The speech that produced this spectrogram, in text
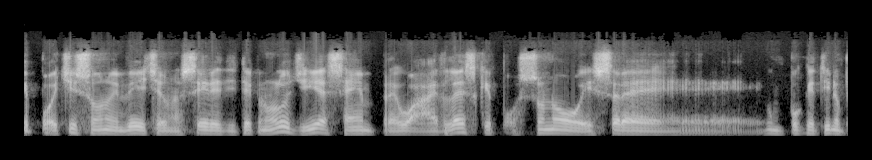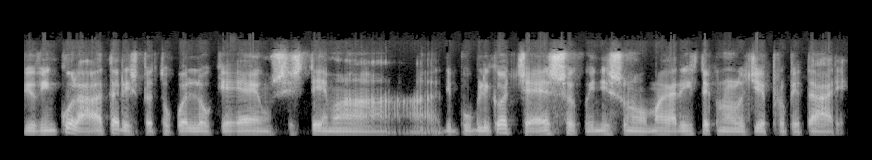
e poi ci sono invece una serie di tecnologie sempre wireless che possono essere un pochettino più vincolate rispetto a quello che è un sistema di pubblico accesso e quindi sono magari tecnologie proprietarie.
